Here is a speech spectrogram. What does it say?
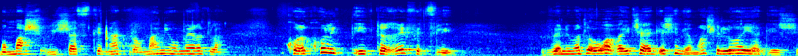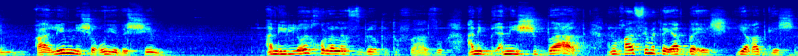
ממש אישה זקנה כבר, מה אני אומרת לה? הכל הכל התערף אצלי. ואני אומרת לה, אורה, ראית שהיה גשם? והיא אמרה שלא היה גשם, העלים נשארו יבשים. אני לא יכולה להסביר את התופעה הזו. אני, נשבעת, אני יכולה לשים את היד באש, ירד גשם.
